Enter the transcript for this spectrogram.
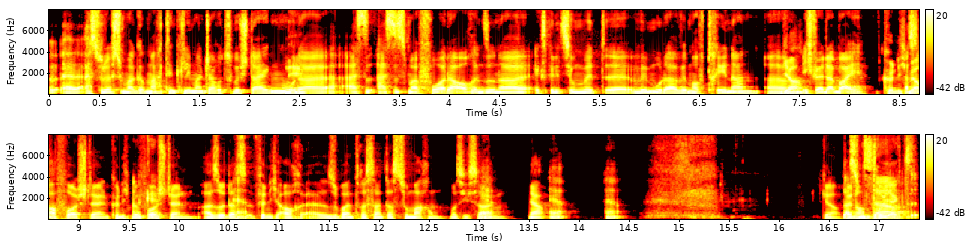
hast du das schon mal gemacht, den Kilimanjaro zu besteigen? Nee. Oder hast, hast du es mal vor, da auch in so einer Expedition mit äh, Wim oder Wim Hof Trainern? Ähm, ja. Ich wäre dabei. Könnte ich hast mir du? auch vorstellen. Könnte ich mir okay. vorstellen. Also das ja. finde ich auch äh, super interessant, das zu machen, muss ich sagen. Ja. Ja. ja. ja. Genau. Lass noch ein Projekt.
